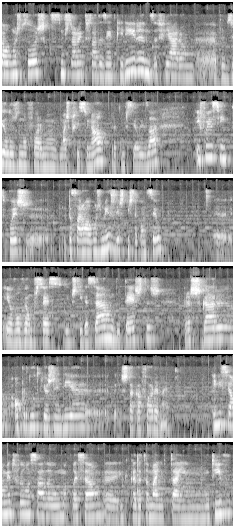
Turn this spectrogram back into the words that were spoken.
algumas pessoas que se mostraram interessadas em adquirir, desafiaram eh, a produzi-los de uma forma mais profissional para comercializar. E foi assim. Depois eh, passaram alguns meses desde que isto aconteceu eh, um processo de investigação, de testes, para chegar eh, ao produto que hoje em dia eh, está cá fora, não é? Inicialmente foi lançada uma coleção em que cada tamanho tem um motivo.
